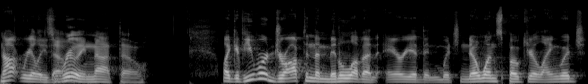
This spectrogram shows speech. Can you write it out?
Not really, It's though. really not though. Like if you were dropped in the middle of an area in which no one spoke your language,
